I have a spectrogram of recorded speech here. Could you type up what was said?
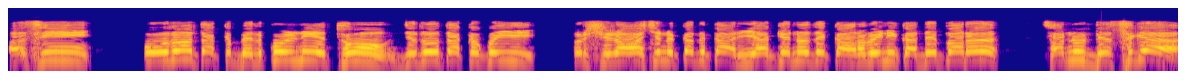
ਅਸੀਂ ਉਦੋਂ ਤੱਕ ਬਿਲਕੁਲ ਨਹੀਂ ਇੱਥੋਂ। ਜਦੋਂ ਤੱਕ ਕੋਈ ਪ੍ਰਸ਼ਾਸਨਿਕ ਅਧਿਕਾਰੀ ਆ ਕੇ ਇਹਨਾਂ ਤੇ ਕਾਰਵਾਈ ਨਹੀਂ ਕਰਦੇ ਪਰ ਸਾਨੂੰ ਦਿਸ ਗਿਆ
